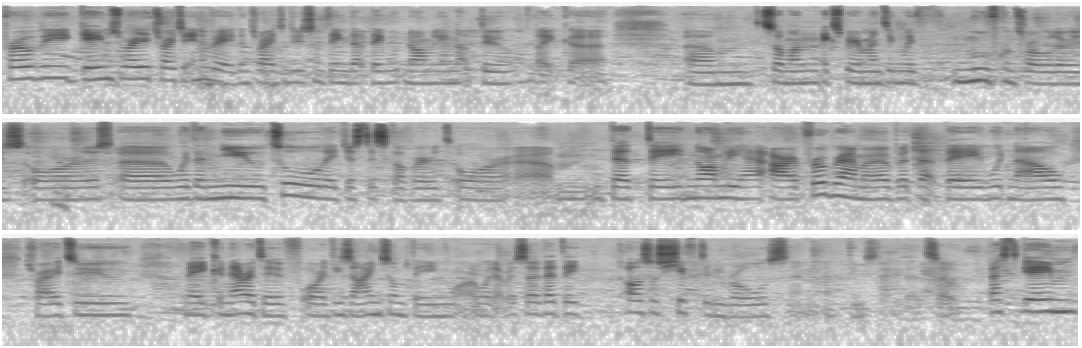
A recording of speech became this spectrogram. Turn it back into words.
probably games where they try to innovate and try to do something that they would normally not do, like. Uh, um, someone experimenting with move controllers or uh, with a new tool they just discovered, or um, that they normally ha- are a programmer but that they would now try to make a narrative or design something or whatever, so that they also shift in roles and, and things like that. So, best game,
